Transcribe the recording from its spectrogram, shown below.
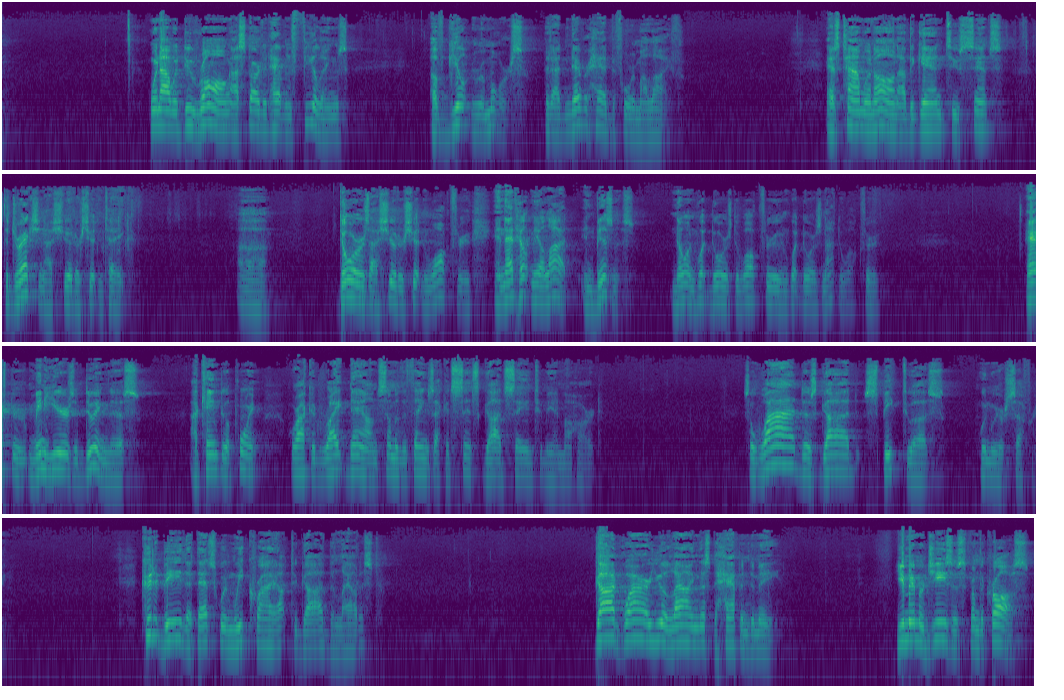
when I would do wrong, I started having feelings of guilt and remorse that I'd never had before in my life. As time went on, I began to sense the direction I should or shouldn't take, uh, doors I should or shouldn't walk through. And that helped me a lot in business, knowing what doors to walk through and what doors not to walk through. After many years of doing this, I came to a point where I could write down some of the things I could sense God saying to me in my heart. So, why does God speak to us when we are suffering? Could it be that that's when we cry out to God the loudest? God, why are you allowing this to happen to me? You remember Jesus from the cross.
